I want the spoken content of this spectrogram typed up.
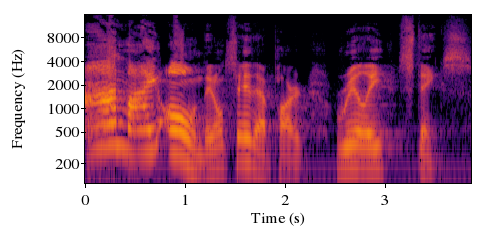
on my own, they don't say that part, really stinks.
